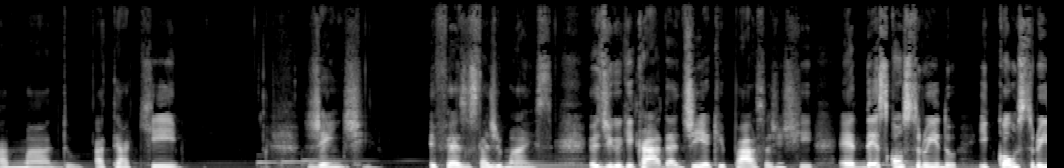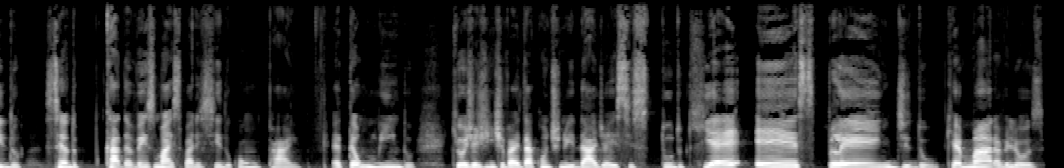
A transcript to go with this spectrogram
amado. Até aqui. Gente, Efésios está demais. Eu digo que cada dia que passa a gente é desconstruído e construído, sendo cada vez mais parecido com o Pai. É tão lindo que hoje a gente vai dar continuidade a esse estudo que é esplêndido, que é maravilhoso.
